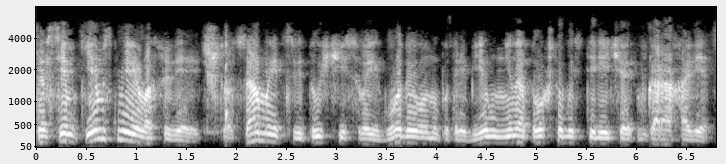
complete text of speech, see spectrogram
совсем тем смею вас уверить, что самые цветущие свои годы он употребил не на то, чтобы стеречь в горах овец.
